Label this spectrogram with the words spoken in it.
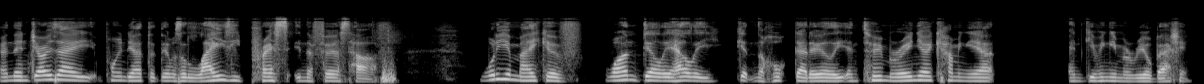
And then Jose pointed out that there was a lazy press in the first half. What do you make of one Dele Alli getting the hook that early, and two Mourinho coming out and giving him a real bashing?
